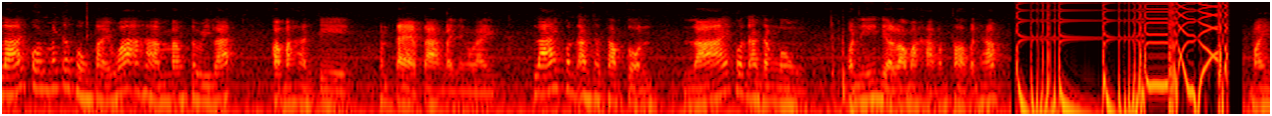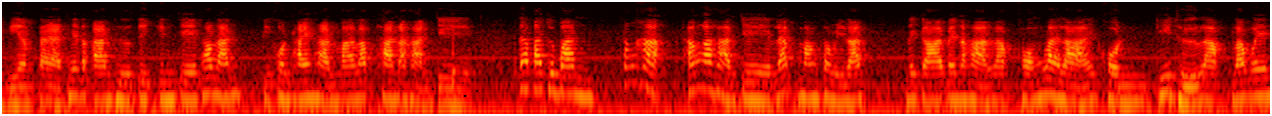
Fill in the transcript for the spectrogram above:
หลายคนมักจะสงสัยว่าอาหารมังสวิรัตกับอาหารเจ มันแตกต่างกันอย่างไร หลายคนอาจจะสับสน หลายคนอาจจะงง วันนี้เดี๋ยวเรามาหาคำตอบกันครับ ไม่เพียงแต่เทศกาลถือศีลกินเจเท่านั้น ที่คนไทยหันมารับทานอาหารเจ แต่ปัจจุบันทั้งหะทั้งอาหารเจและมังสวิรัตในกลายเป็นอาหารหลักของหลายๆ คนที่ถือหลักละเว้น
